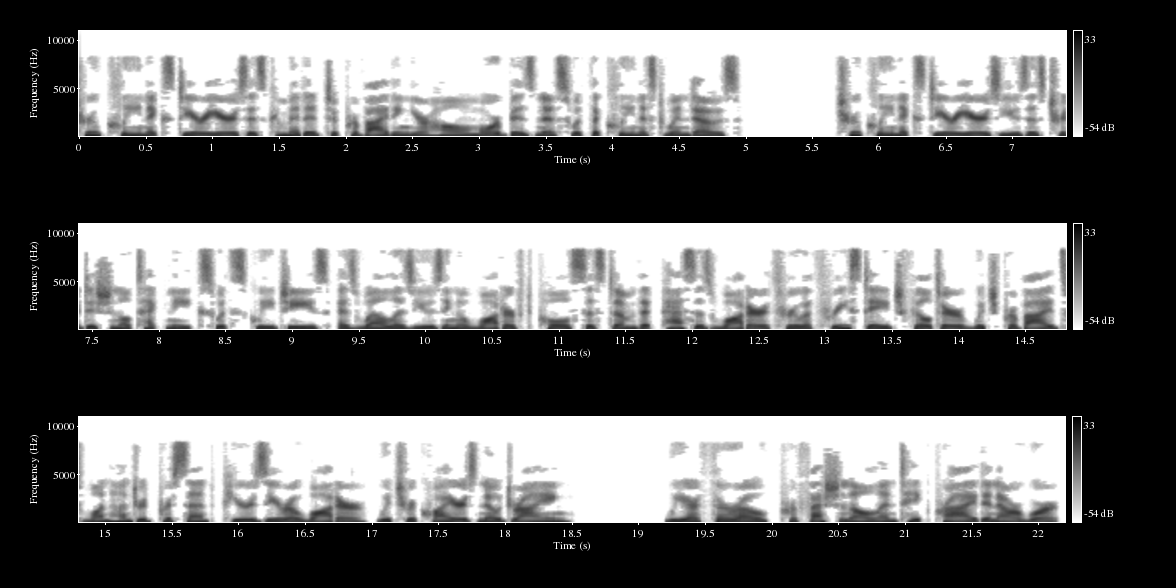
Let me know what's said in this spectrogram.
True Clean Exteriors is committed to providing your home or business with the cleanest windows. True Clean Exteriors uses traditional techniques with squeegees, as well as using a waterfed pole system that passes water through a three-stage filter which provides 100% pure zero water, which requires no drying. We are thorough, professional and take pride in our work.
